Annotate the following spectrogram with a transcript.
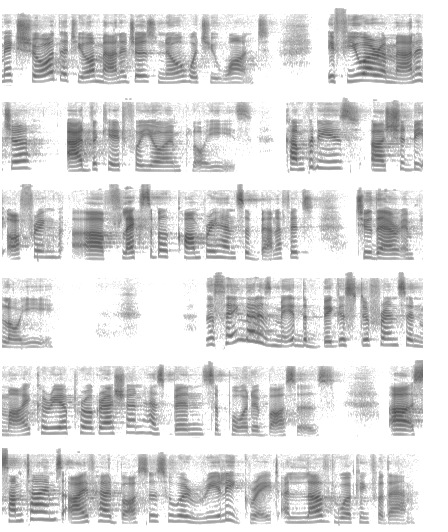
make sure that your managers know what you want. If you are a manager, advocate for your employees. Companies uh, should be offering uh, flexible, comprehensive benefits to their employee. The thing that has made the biggest difference in my career progression has been supportive bosses. Uh, sometimes I've had bosses who were really great. I loved working for them,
